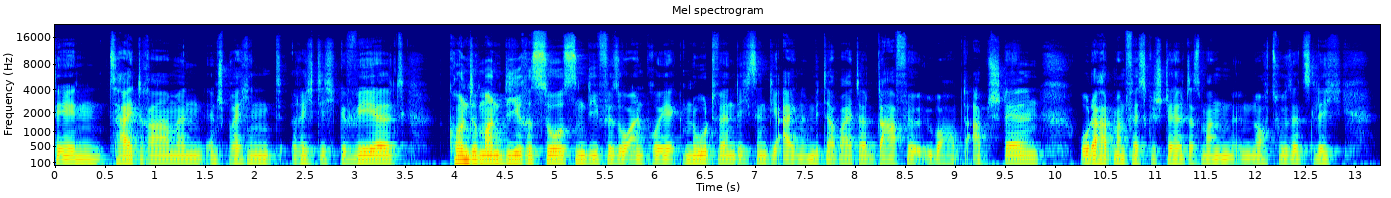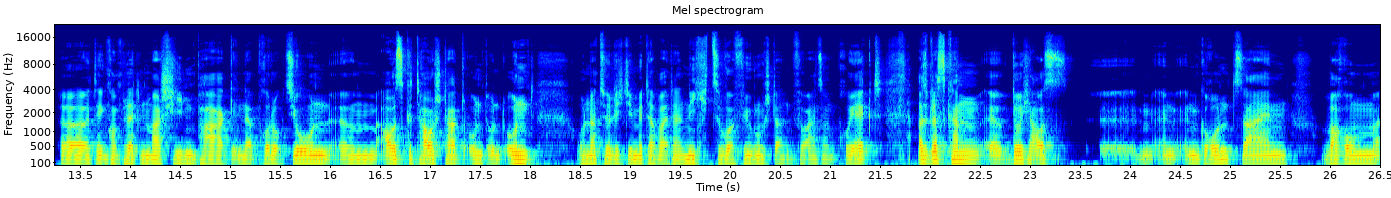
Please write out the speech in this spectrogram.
den Zeitrahmen entsprechend richtig gewählt, Konnte man die Ressourcen, die für so ein Projekt notwendig sind, die eigenen Mitarbeiter dafür überhaupt abstellen? Oder hat man festgestellt, dass man noch zusätzlich äh, den kompletten Maschinenpark in der Produktion ähm, ausgetauscht hat und, und, und? Und natürlich die Mitarbeiter nicht zur Verfügung standen für ein so ein Projekt. Also das kann äh, durchaus ein, ein, Grund sein, warum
